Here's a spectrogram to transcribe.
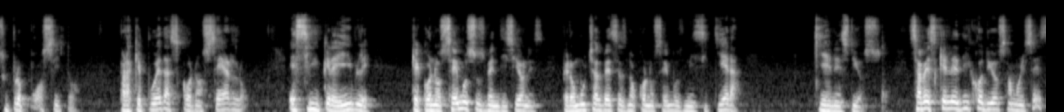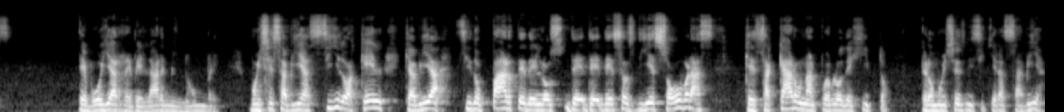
su propósito, para que puedas conocerlo. Es increíble que conocemos sus bendiciones, pero muchas veces no conocemos ni siquiera quién es Dios. ¿Sabes qué le dijo Dios a Moisés? Te voy a revelar mi nombre. Moisés había sido aquel que había sido parte de, los, de, de esas diez obras que sacaron al pueblo de Egipto, pero Moisés ni siquiera sabía,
